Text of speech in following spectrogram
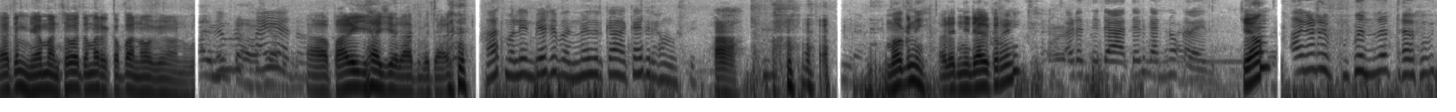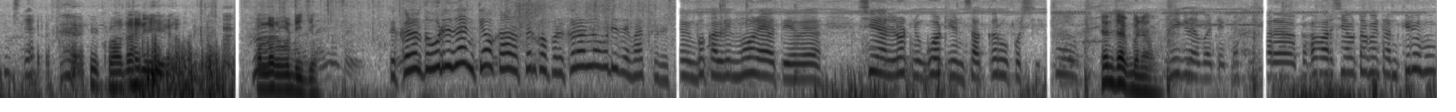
આ તમે મહેમાન છો તમારે કપા નો વીણવાનું. હા જાય છે રાત બધા. હાથમાં લઈને બેઠે પણ નજર કા કાતરે હમું હા. મગની અડદની દાળ કરવાની? અડદની દા તડકા ન કરાય કેમ? આગળ મન કલર ઉડી ગયો. તે કલર તો ઉડી જાય ને કેવો કાળો તડકો પર કલર ન ઉડી જાય વાત કરે તમે બકાલ લઈને મોર આવ્યો તે હવે શિયાળ લોટની ગોઠવીને શાક કરવું પડશે. શેનું શાક બનાવો? રીંગણા બટેકા. હવાર સેવ ટમેટા ને કર્યું હું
